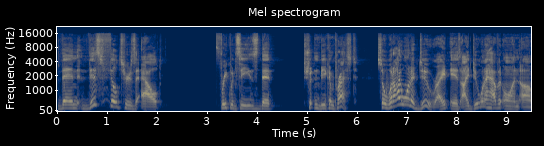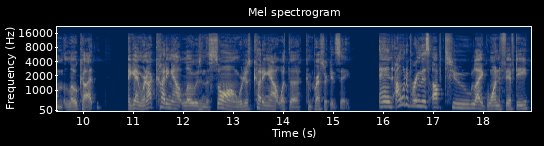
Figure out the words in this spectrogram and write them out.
then this filters out frequencies that shouldn't be compressed. So what I want to do, right, is I do want to have it on um, low cut. Again, we're not cutting out lows in the song. We're just cutting out what the compressor can see. And I'm going to bring this up to like 150.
